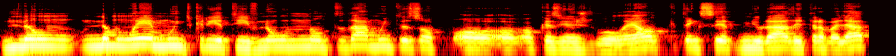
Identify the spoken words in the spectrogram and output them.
não, não é muito criativo, não, não te dá muitas op, o, ocasiões de gol. É algo que tem que ser melhorado e trabalhado.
